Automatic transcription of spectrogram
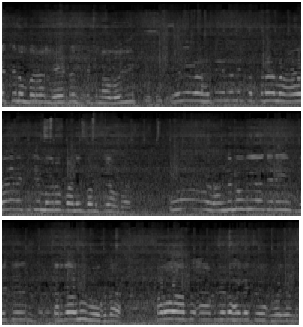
ਇੱਕ ਨੰਬਰ ਆ ਲੇਟੈਸਟ ਟੈਕਨੋਲੋਜੀ ਇਹਦੇ ਵਾਸਤੇ ਇਹਨਾਂ ਨੇ ਕੱਪੜਾ ਲਾਇਆ ਉਹਦੇ ਵਿੱਚ ਕੀ ਮਗਰੋਂ ਪਾਣੀ ਬਣ ਕੇ ਆਉਂਦਾ। ਉਹ ਰੰਗ ਨੂੰ ਵੀ ਉਹ ਜਿਹੜੀ ਵਿੱਚ ਕਰਦਾ ਉਹਨੂੰ ਰੋਕਦਾ। ਪਰ ਉਹ ਆਪ ਆਪ ਜਿਹੜਾ ਹੈਗਾ ਚੋਕ ਹੋ ਜਾਂਦਾ।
